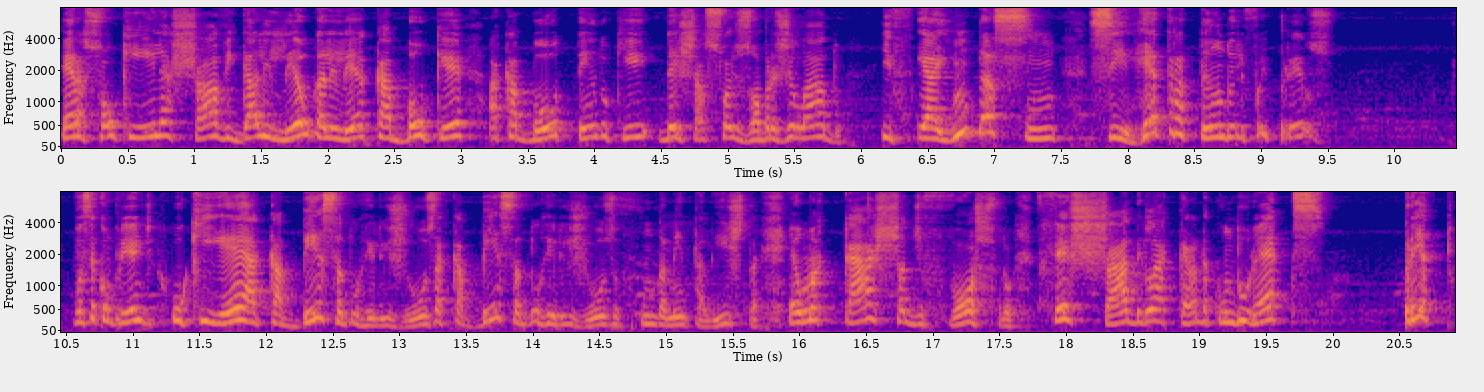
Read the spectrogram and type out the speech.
Era só o que ele achava. E Galileu Galilei acabou o quê? Acabou tendo que deixar suas obras de lado. E, e ainda assim, se retratando, ele foi preso. Você compreende o que é a cabeça do religioso? A cabeça do religioso fundamentalista é uma caixa de fósforo fechada e lacrada com durex preto.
